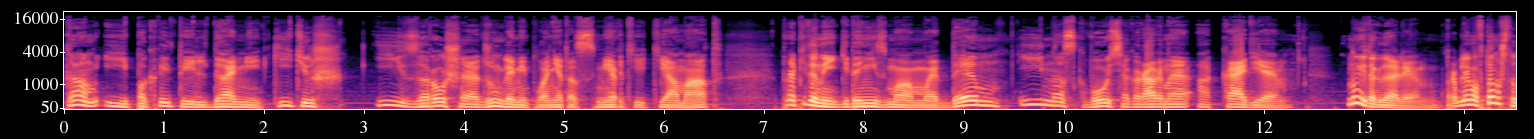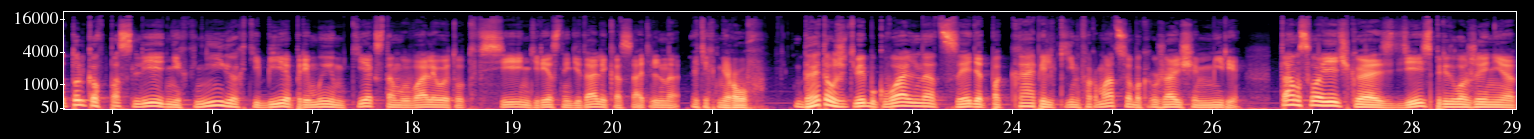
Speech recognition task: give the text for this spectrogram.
Там и покрытый льдами Китиш, и заросшая джунглями планета смерти Тиамат, пропитанный гедонизмом Эдем и насквозь аграрная Акадия. Ну и так далее. Проблема в том, что только в последних книгах тебе прямым текстом вываливают вот все интересные детали касательно этих миров. До этого же тебе буквально цедят по капельке информацию об окружающем мире. Там словечко, здесь предложение,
